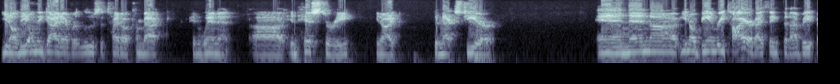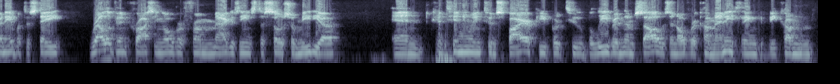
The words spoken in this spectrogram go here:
You know, the only guy to ever lose the title, come back and win it uh, in history. You know, I, the next year and then uh, you know being retired i think that i've been able to stay relevant crossing over from magazines to social media and continuing to inspire people to believe in themselves and overcome anything to become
